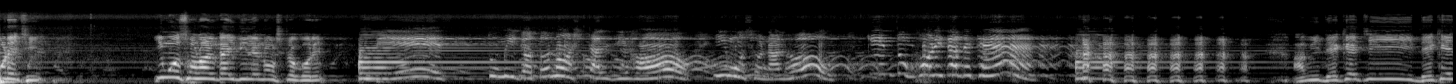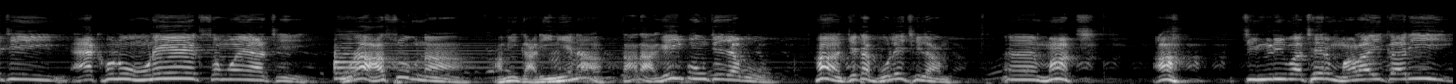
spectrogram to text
পড়েছি। ইমোশনালটাই দিলে নষ্ট করে। বেশ তুমি যত নস্টালজি হও ইমোশনাল হও কিন্তু ঘড়িটা দেখে হ্যাঁ? আমি দেখেছি দেখেছি এখনও অনেক সময় আছে। ওরা আসুক না আমি গাড়ি নিয়ে না তার আগেই পৌঁছে যাব। হ্যাঁ যেটা বলেছিলাম মাছ। আহ চিংড়ি মাছের মালাইকারি।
